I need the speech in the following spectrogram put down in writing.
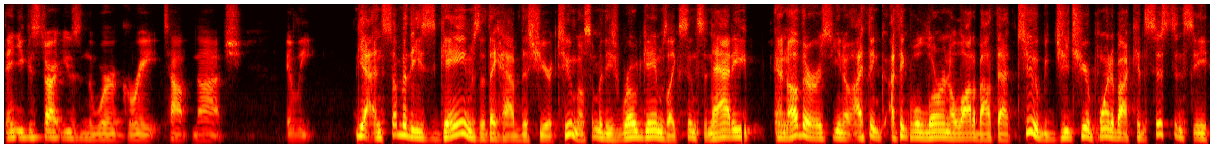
then you can start using the word great, top notch, elite. Yeah, and some of these games that they have this year too, most some of these road games like Cincinnati and others, you know, I think I think we'll learn a lot about that too. But to your point about consistency,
